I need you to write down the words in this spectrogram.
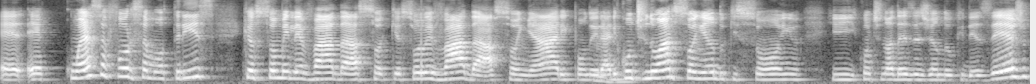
é, é com essa força motriz que eu sou me levada a so, que eu sou levada a sonhar e ponderar e Uhum. continuar sonhando o que sonho e continuar desejando o que desejo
